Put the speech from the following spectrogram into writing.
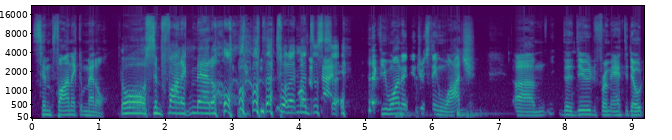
Symphonic metal. Oh, symphonic metal. That's what I meant to say. if you want an interesting watch, um, the dude from Antidote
